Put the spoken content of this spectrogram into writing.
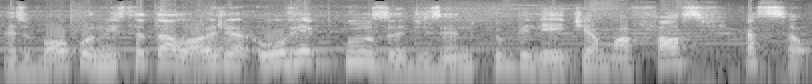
Mas o balconista da loja o recusa, dizendo que o bilhete é uma falsificação.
